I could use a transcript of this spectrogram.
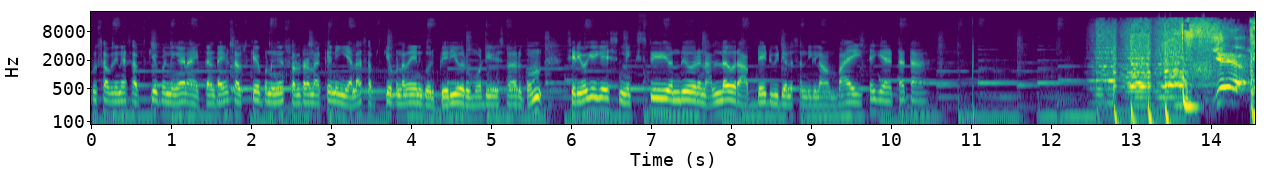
புதுசாக பார்த்தீங்கன்னா சப்ஸ்கிரைப் பண்ணுங்கள் நான் இத்தனை டைம் சப்ஸ்கிரைப் பண்ணுங்கன்னு சொல்கிறேனாக்க நீங்கள் எல்லாம் சப்ஸ்கிரைப் பண்ணால் தான் எனக்கு ஒரு பெரிய ஒரு மோட்டிவேஷனாக இருக்கும். சரி ஓகே கேஸ் நெக்ஸ்ட்டு வந்து ஒரு நல்ல ஒரு அப்டேட் வீடியோவில் சந்திக்கலாம். Bye take care tata Yeah.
